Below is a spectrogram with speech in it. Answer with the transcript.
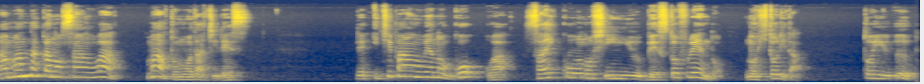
あ真ん中の3はまあ友達です。で一番上の5は最高の親友ベストフレンドの一人だ。という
